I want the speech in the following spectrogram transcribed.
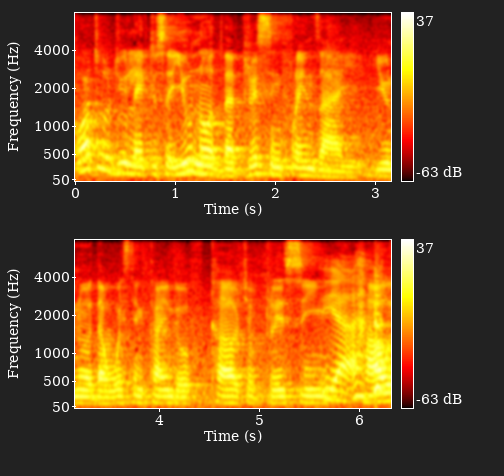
what would you like to say? You know that dressing friends are, you know, the Western kind of culture of dressing. Yeah. How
